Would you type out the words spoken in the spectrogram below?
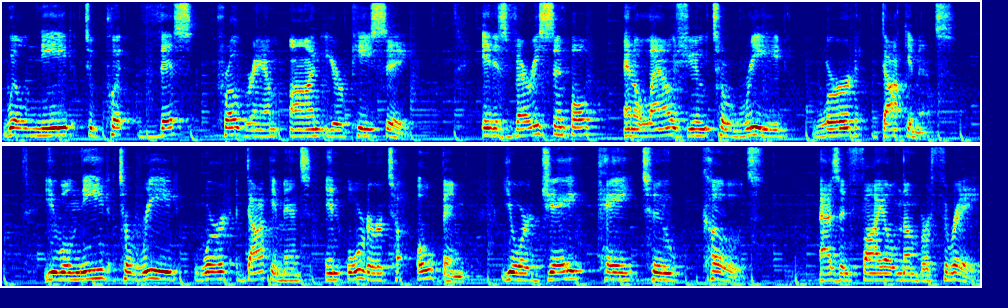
will need to put this program on your PC. It is very simple and allows you to read Word documents you will need to read Word documents in order to open your JK2 codes, as in file number 3.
